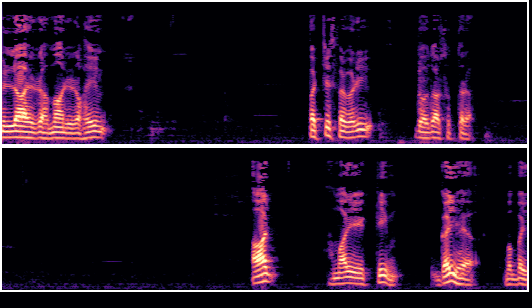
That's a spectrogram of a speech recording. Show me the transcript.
اللہ الرحمن الرحیم۔ پچیس فروری دو ہزار سترہ۔ آج ہماری ایک ٹیم گئی ہے ممبئی۔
